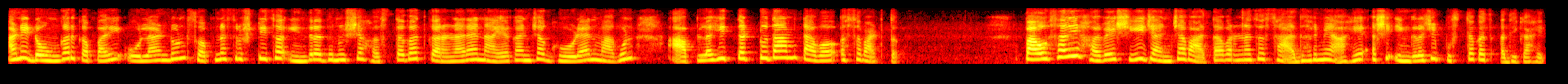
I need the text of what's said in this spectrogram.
आणि डोंगर कपारी ओलांडून स्वप्नसृष्टीचं इंद्रधनुष्य हस्तगत करणाऱ्या नायकांच्या घोड्यांमागून आपलंही तट्टुदाम टावं असं वाटतं. पावसाळी हवेशी ज्यांच्या वातावरणाचं साधर्म्य आहे अशी इंग्रजी पुस्तकच अधिक आहेत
